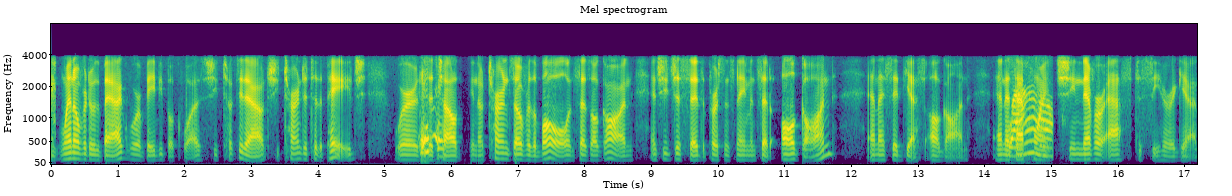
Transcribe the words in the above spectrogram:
went over to the bag where a baby book was. She took it out, she turned it to the page where the child, you know, turns over the bowl and says all gone, and she just said the person's name and said all gone, and I said yes, all gone. And at wow. that point, she never asked to see her again.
